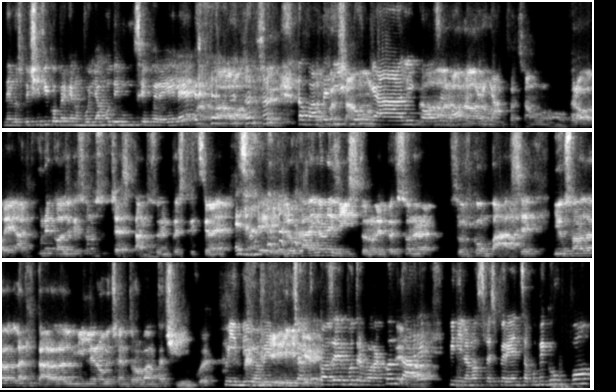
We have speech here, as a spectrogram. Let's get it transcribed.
nello specifico perché non vogliamo denunce e querele no, da parte facciamo, di locali, cose, no? No, no, no, facciamo, però vabbè, alcune cose che sono successe tanto sono in prescrizione, esatto. i locali non esistono, le persone sono scomparse. Io suono da, la chitarra dal 1995. Quindi, quindi... certe cose le potremo raccontare, esatto. quindi la nostra esperienza come gruppo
